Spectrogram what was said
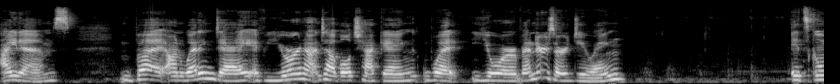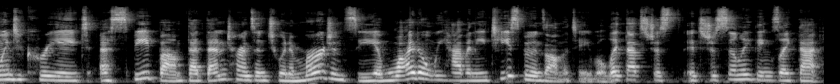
items But on wedding day, if you're not double checking what your vendors are doing, it's going to create a speed bump that then turns into an emergency. And why don't we have any teaspoons on the table? Like that's just, it's just silly things like that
